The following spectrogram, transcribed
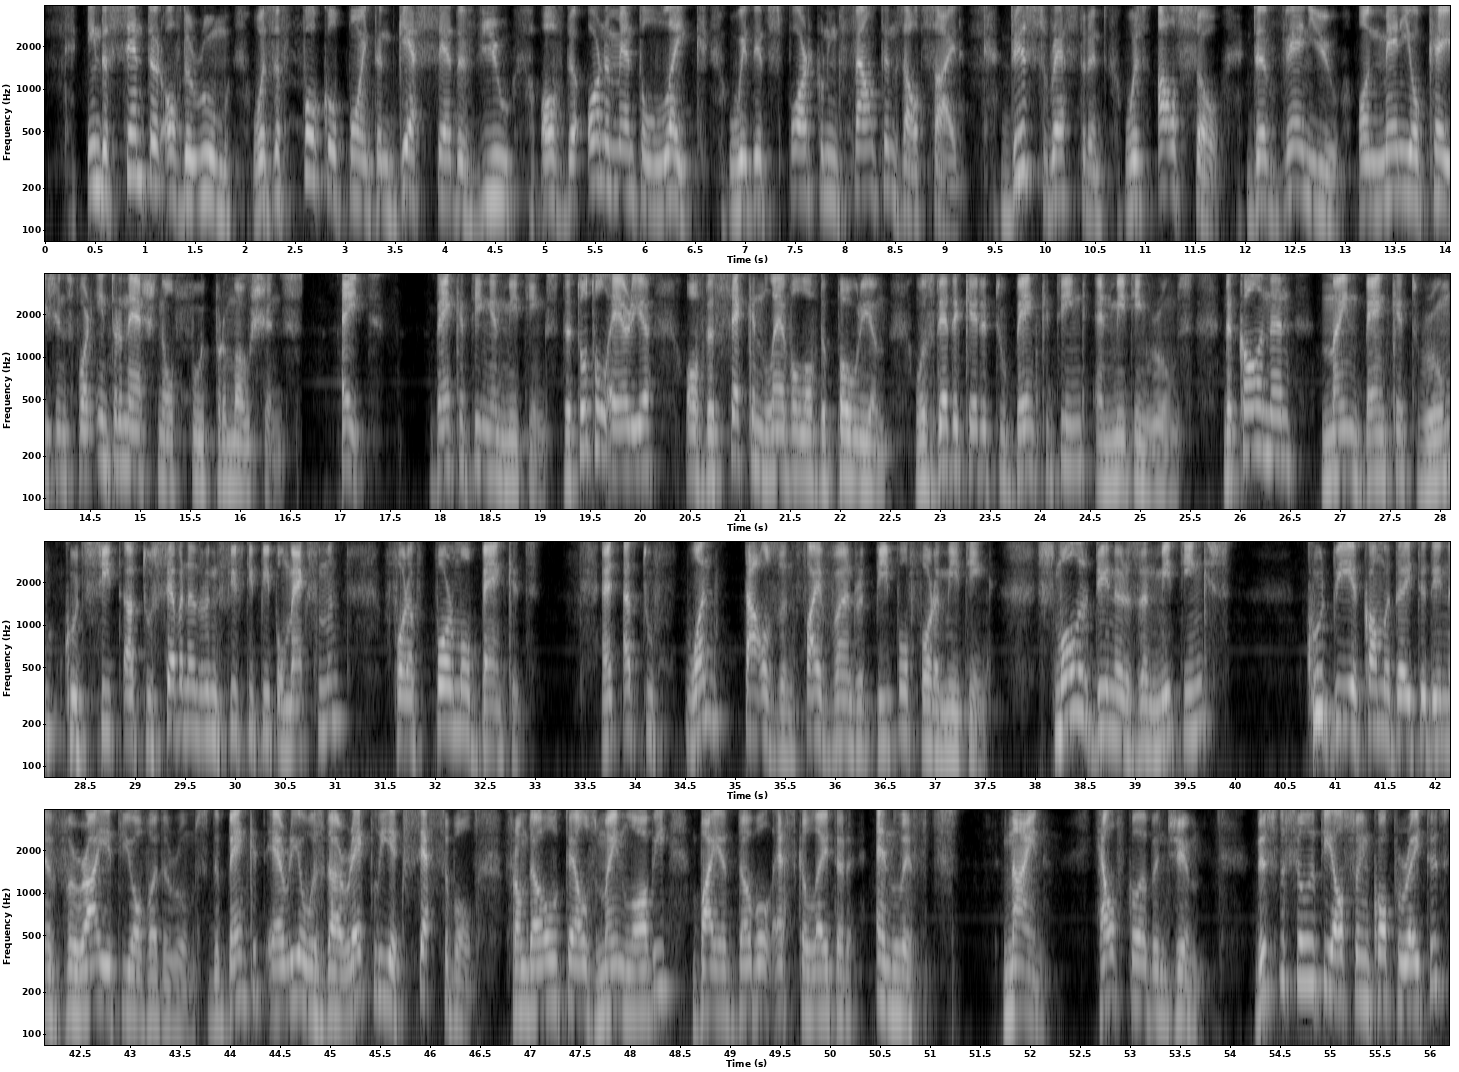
in the center of the room was a focal point and guests had a view of the ornamental lake with its sparkling fountains outside. This restaurant was also the venue on many occasions for international food promotions. 8. Banqueting and meetings. The total area of the second level of the podium was dedicated to banqueting and meeting rooms. The Cullinan main banquet room could seat up to 750 people maximum for a formal banquet and up to 1,500 people for a meeting. Smaller dinners and meetings could be accommodated in a variety of other rooms. The banquet area was directly accessible from the hotel's main lobby by a double escalator and lifts. 9. Health club and gym. This facility also incorporated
